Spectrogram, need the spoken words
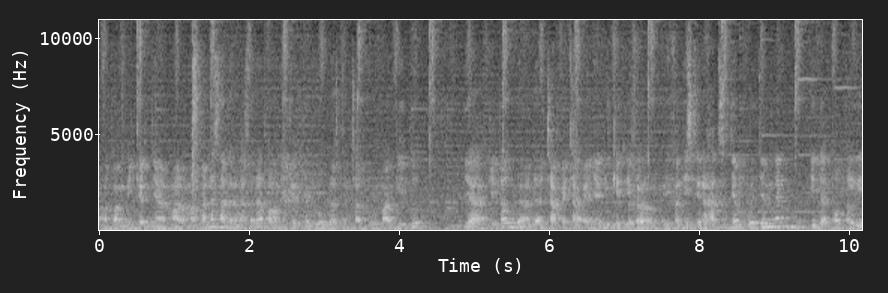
Apa mikirnya malam-malam. Karena sadar nggak sadar kalau mikir jam 12, jam 1 pagi itu ya kita udah ada capek-capeknya dikit gitu. Betul. Even istirahat sejam dua jam kan tidak totally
